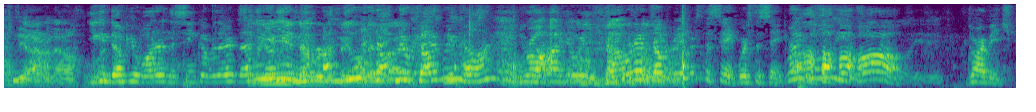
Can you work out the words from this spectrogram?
of it, dude. Dude, I don't know. You can dump your water in the sink over there? That, Somebody give me a number between uh, new one and cup, five. New cup, new cup. Bro, how do we? We're gonna dump it. Where's the sink? Where's the sink? Right oh, below you. Oh, garbage.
